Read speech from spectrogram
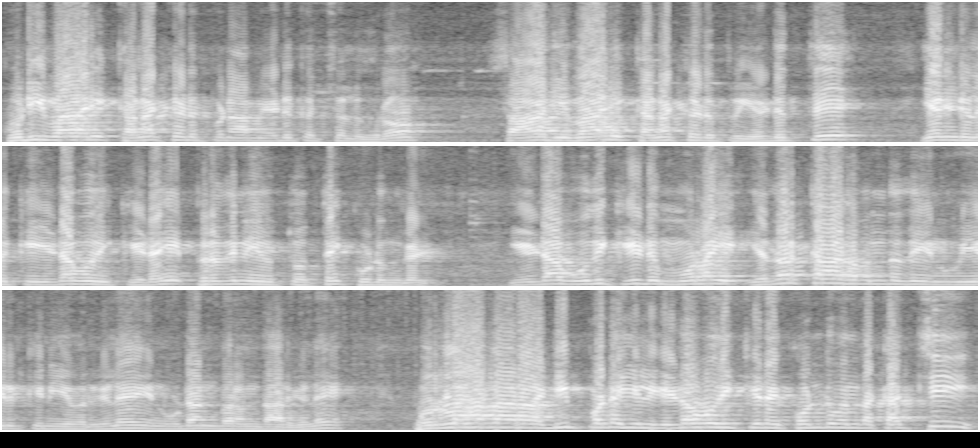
குடிவாரி கணக்கெடுப்பு நாம் எடுக்க சொல்கிறோம் சாதி வாரி கணக்கெடுப்பு எடுத்து எங்களுக்கு இடஒதுக்கீடை பிரதிநிதித்துவத்தை கொடுங்கள். இடஒதுக்கீடு முறை எதற்காக வந்தது என் உயிருக்கினியவர்களே என் உடன் பிறந்தார்களே. பொருளாதார அடிப்படையில் இடஒதுக்கீடை கொண்டு வந்த கட்சி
